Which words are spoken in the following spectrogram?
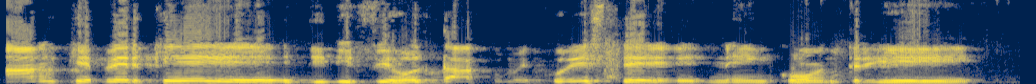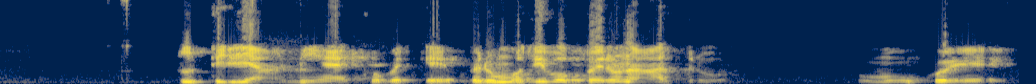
anche perché di difficoltà come queste ne incontri tutti gli anni, ecco, perché per un motivo o per un altro comunque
